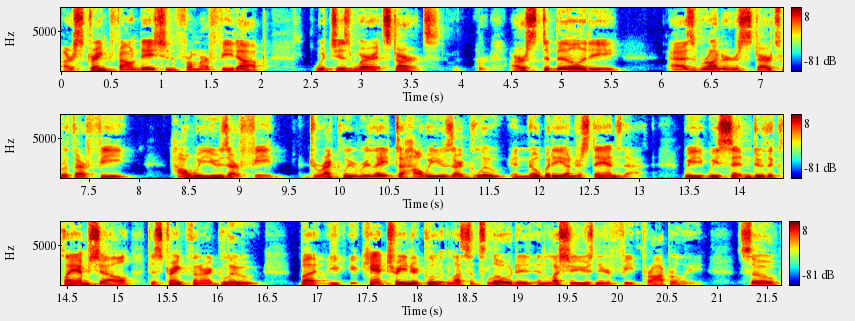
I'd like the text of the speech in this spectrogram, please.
our strength foundation from our feet up, which is where it starts. Our stability as runners starts with our feet. How we use our feet directly relate to how we use our glute, and nobody understands that. We we sit and do the clamshell to strengthen our glute, but you, you can't train your glute unless it's loaded, unless you're using your feet properly. So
